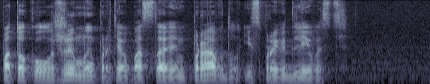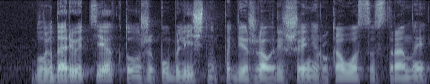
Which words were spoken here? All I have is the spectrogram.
Потоку лжи мы противопоставим правду и справедливость. Благодарю тех, кто уже публично поддержал решение руководства страны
